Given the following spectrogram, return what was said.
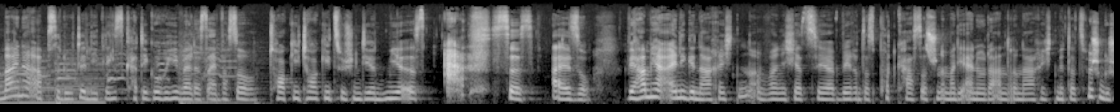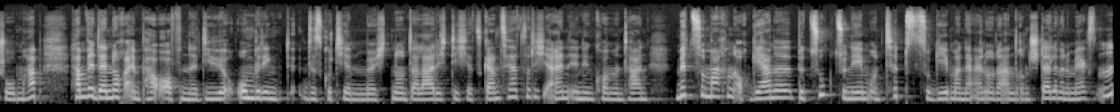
Meine absolute Lieblingskategorie, weil das einfach so talky-talky zwischen dir und mir ist. Sis. Also, wir haben hier einige Nachrichten, aber wenn ich jetzt hier während des Podcasts schon immer die eine oder andere Nachricht mit dazwischen geschoben habe, haben wir dennoch ein paar offene, die wir unbedingt diskutieren möchten. Und da lade ich dich jetzt ganz herzlich ein, in den Kommentaren mitzumachen, auch gerne Bezug zu nehmen und Tipps zu geben an der einen oder anderen Stelle, wenn du merkst, mh, hm,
